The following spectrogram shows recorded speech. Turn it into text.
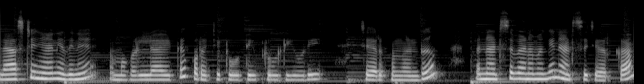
ലാസ്റ്റ് ഞാൻ ഇതിന് മുകളിലായിട്ട് കുറച്ച് ടൂട്ടി ഫ്രൂട്ടി കൂടി ചേർക്കുന്നുണ്ട്. അപ്പം നട്ട്സ് വേണമെങ്കിൽ നട്ട്സ് ചേർക്കാം.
